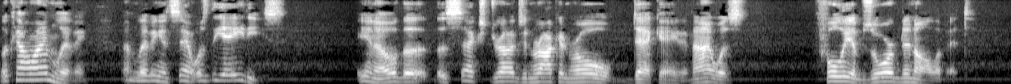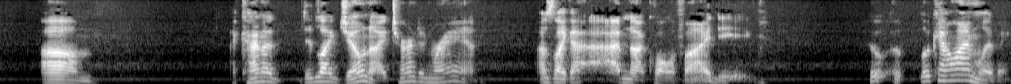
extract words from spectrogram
look how I'm living. I'm living in sin. It was the 80s. You know, the, the sex, drugs, and rock and roll decade, and I was fully absorbed in all of it. Um, I kind of did like Jonah. I turned and ran. I was like, I, am not qualified. Who, look how I'm living.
